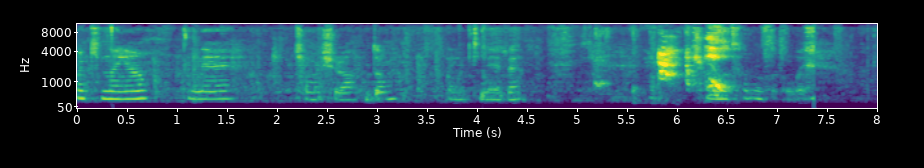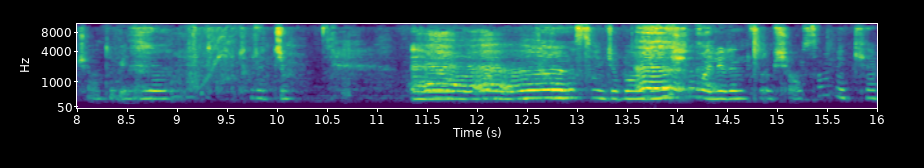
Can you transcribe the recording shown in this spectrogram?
Makineye ne çamaşır attım. Renkleri. Çantamızı alayım. Bu çanta benim kurtarıcım. Ee, nasıl acaba demiştim. Sana bir şey alsam mı ki?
